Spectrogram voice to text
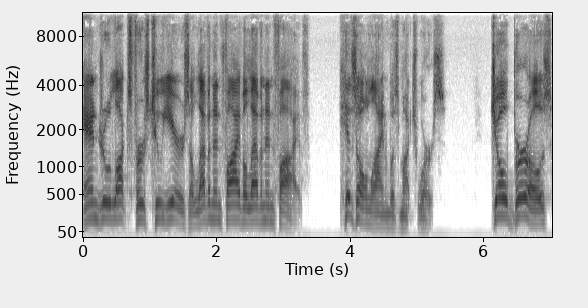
Andrew Luck's first two years, 11 and 5, 11 and 5. His own line was much worse. Joe Burrow's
